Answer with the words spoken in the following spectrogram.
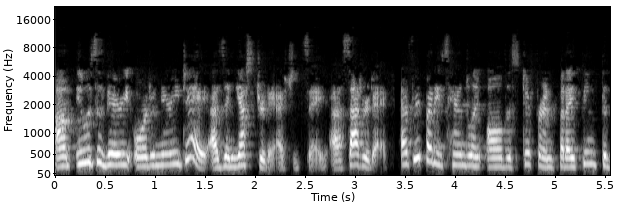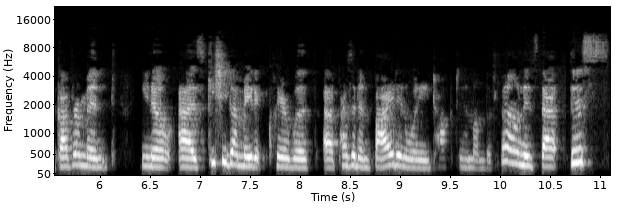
um, it was a very ordinary day, as in yesterday, I should say, uh, Saturday. Everybody's handling all this different, but I think the government, you know, as Kishida made it clear with uh, President Biden when he talked to him on the phone, is that this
